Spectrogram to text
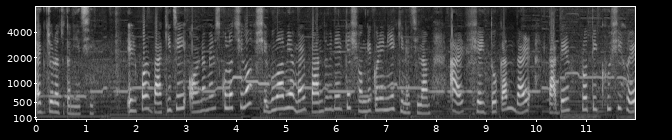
এক জোড়া জুতা নিয়েছি। এরপর বাকি যেই অর্নামেন্টসগুলো ছিল সেগুলো আমি আমার বান্ধবীদেরকে সঙ্গে করে নিয়ে কিনেছিলাম। আর সেই দোকানদার তাদের প্রতি খুশি হয়ে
